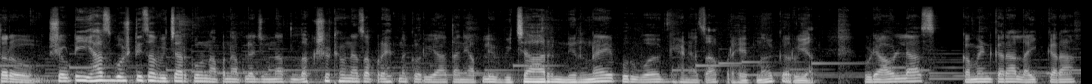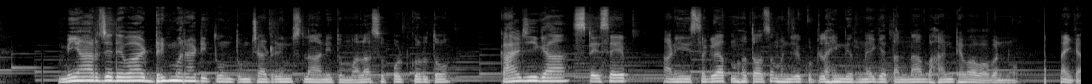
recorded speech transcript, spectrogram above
तर शेवटी ह्याच गोष्टीचा विचार करून आपण आपल्या जीवनात लक्ष ठेवण्याचा प्रयत्न करूयात आणि आपले विचार निर्णयपूर्वक घेण्याचा प्रयत्न करूयात. व्हिडिओ आवडल्यास कमेंट करा लाईक करा. मी आर जे देवा ड्रीम मराठीतून तुमच्या ड्रीम्सला आणि तुम्हाला सपोर्ट करतो. काळजी घ्या स्टे सेफ आणि सगळ्यात महत्त्वाचं म्हणजे कुठलाही निर्णय घेताना भान ठेवा बाबांनो नाही का?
